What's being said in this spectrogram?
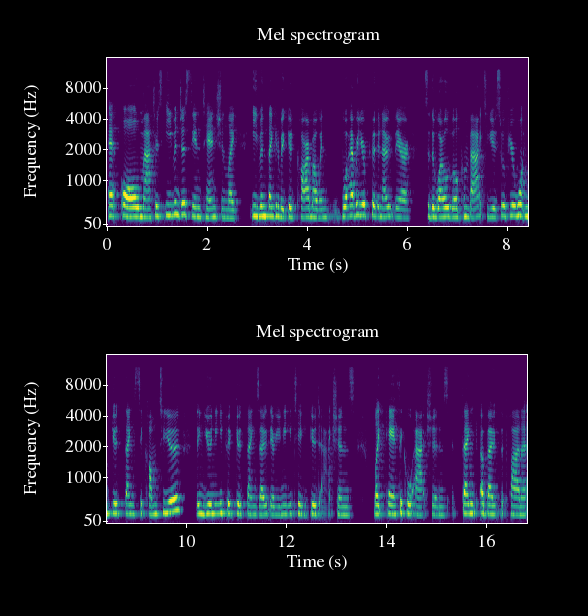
It all matters, even just the intention, like even thinking about good karma when whatever you're putting out there, so the world will come back to you. So if you're wanting good things to come to you, then you need to put good things out there. You need to take good actions like ethical actions. Think about the planet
